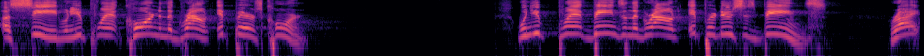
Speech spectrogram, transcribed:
a seed, when you plant corn in the ground, it bears corn? When you plant beans in the ground, it produces beans right?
